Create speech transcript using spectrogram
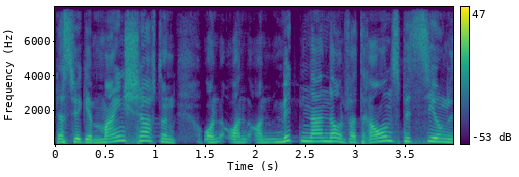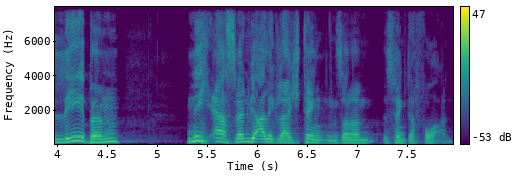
dass wir Gemeinschaft und, und, und, und Miteinander und Vertrauensbeziehungen leben, nicht erst, wenn wir alle gleich denken, sondern es fängt davor an.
